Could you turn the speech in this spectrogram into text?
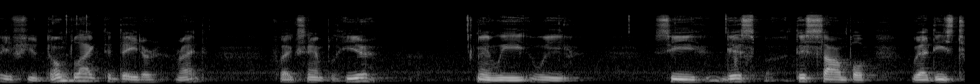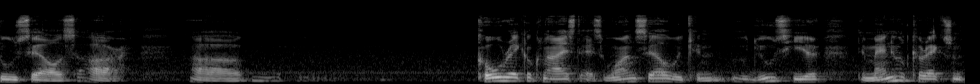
if you don't like the data, right? For example, here, and we we see this this sample where these two cells are uh, co-recognized as one cell, we can use here the manual correction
